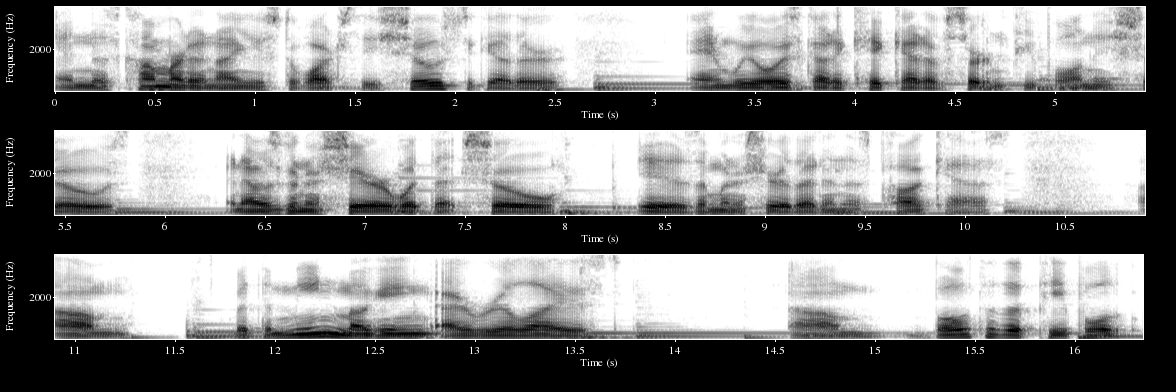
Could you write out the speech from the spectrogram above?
and this comrade and I used to watch these shows together, and we always got a kick out of certain people on these shows. And I was going to share what that show is. I'm going to share that in this podcast. Um, but the mean mugging, I realized um, both of the people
